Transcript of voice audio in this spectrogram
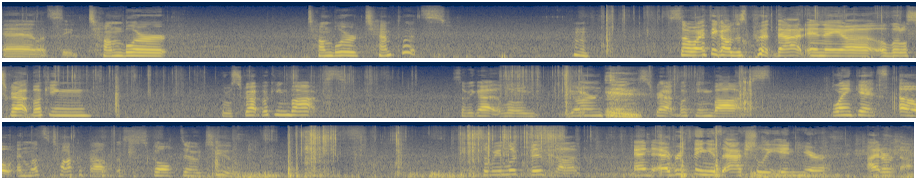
And let's see, Tumbler Tumbler templates. Hmm. So I think I'll just put that in a, uh, a little scrapbooking, little scrapbooking box. So we got a little yarn thing, scrapbooking box, blankets. Oh, and let's talk about the Sculpto too. So we looked this up, and everything is actually in here. I don't know.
